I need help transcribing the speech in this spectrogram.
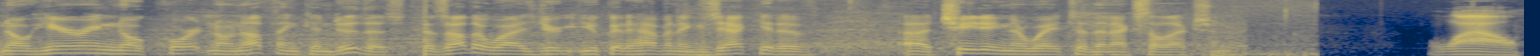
No hearing, no court, no nothing can do this because otherwise you could have an executive uh, cheating their way to the next election. Wow.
